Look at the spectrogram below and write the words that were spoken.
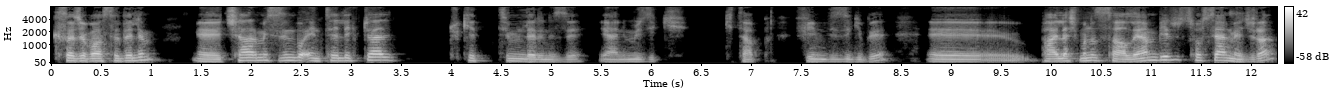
Kısaca bahsedelim. E, Charmy sizin bu entelektüel tüketimlerinizi yani müzik, kitap, film, dizi gibi e, paylaşmanızı sağlayan bir sosyal mecra.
